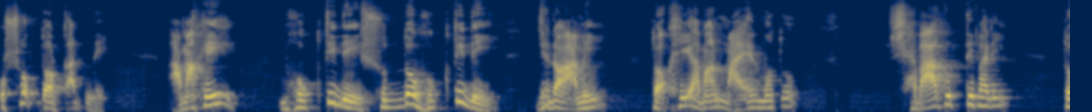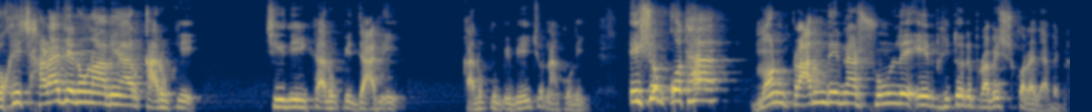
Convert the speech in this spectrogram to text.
ওসব দরকার নেই। আমাকেই ভক্তি দেই, শুদ্ধ ভক্তি দেই, যেন আমি তোকে আমার মায়ের মতো সেবা করতে পারি। তোকে ছাড়া যেন না আমি আর কারুকে চিনি, কারুকে জানি, কারুকে বিবেচনা করি। এইসব কথা মন প্রাণ দিয়ে না শুনলে এর ভিতরে প্রবেশ করা যাবে না।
